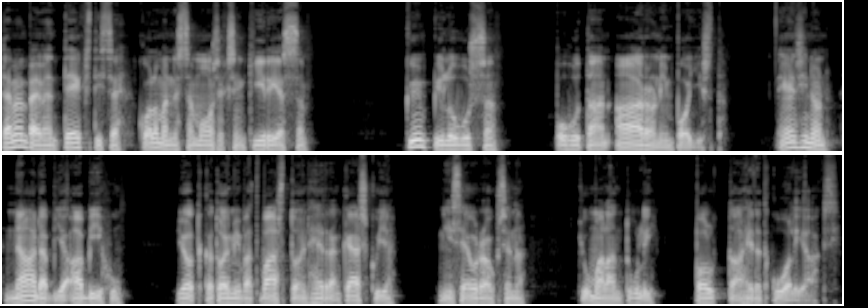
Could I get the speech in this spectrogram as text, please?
Tämän päivän tekstissä kolmannessa Mooseksen kirjassa kymppiluvussa puhutaan Aaronin pojista. Ensin on Nadab ja Abihu, jotka toimivat vastoin Herran käskyjä, niin seurauksena Jumalan tuli polttaa heidät kuoliaaksi.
